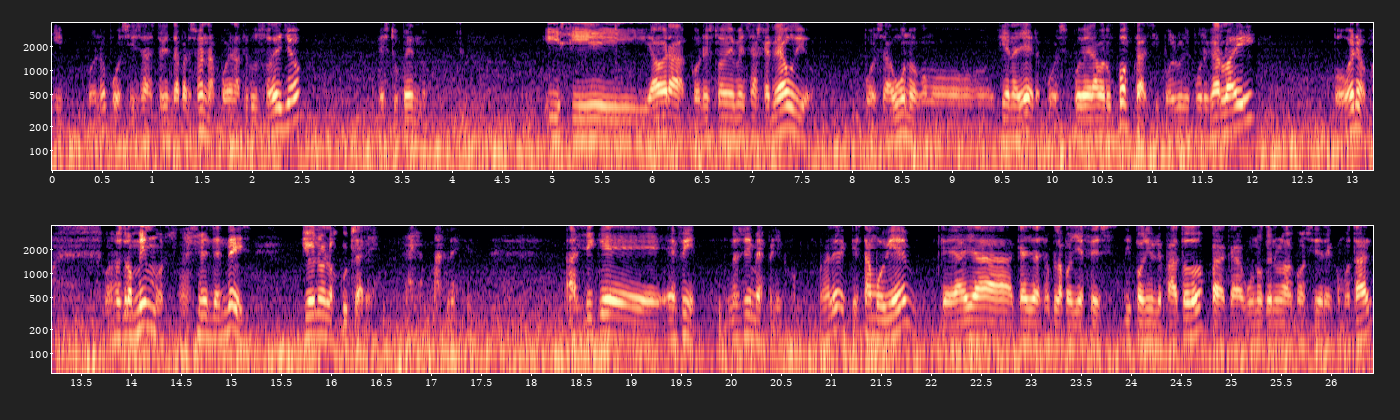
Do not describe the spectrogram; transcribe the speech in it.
Y bueno, pues si esas 30 personas pueden hacer uso de ello, estupendo. Y si ahora con esto de mensajes de audio, pues a uno, como decían ayer, pues puede grabar un podcast y publicarlo ahí, pues bueno, pues vosotros mismos, si me entendéis. Yo no lo escucharé, ¿vale? Así que, en fin, no sé si me explico, ¿vale? Que está muy bien, que haya, que haya soplapolleces disponibles para todos, para que alguno que no lo considere como tal,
